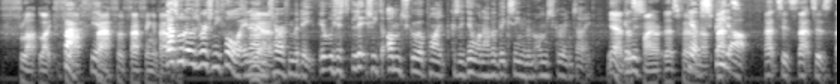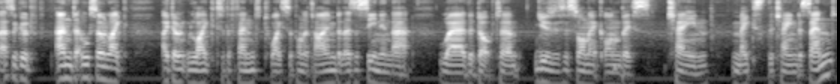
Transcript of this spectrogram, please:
fluff, like fluff, Faff, yeah. faff of faffing about. That's what it was originally for in um, Yeah. Terror from the Deep. It was just literally to unscrew a pipe because they didn't want to have a big scene of him unscrewing something. yeah, it that's was- fair. That's fair yeah, enough. speed that's, it up. That's it's that's it's that's a good and also like I don't like to defend Twice Upon a Time, but there's a scene in that where the Doctor uses his sonic on this chain, makes the chain descend.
